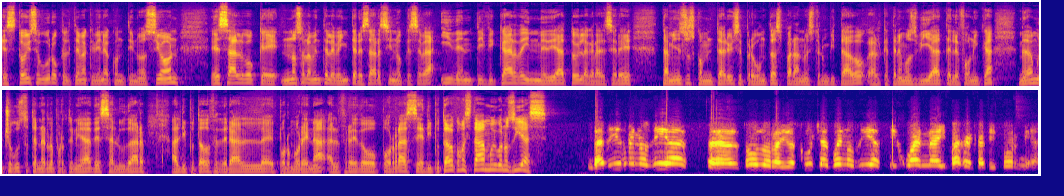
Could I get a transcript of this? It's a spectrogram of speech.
Estoy seguro que el tema que viene a continuación es algo que no solamente le va a interesar, sino que se va a identificar de inmediato y le agradeceré también sus comentarios y preguntas para nuestro invitado, al que tenemos vía telefónica. Me da mucho gusto tener la oportunidad de saludar al diputado federal eh, por Morena, Alfredo Porras. Eh, diputado, ¿cómo está? Muy buenos días. David, buenos días a todos los radioescuchas. Buenos días, Tijuana y Baja California.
